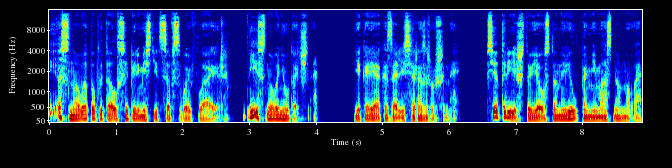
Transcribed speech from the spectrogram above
я снова попытался переместиться в свой флайер. И снова неудачно. Якоря оказались разрушены. Все три, что я установил помимо основного.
